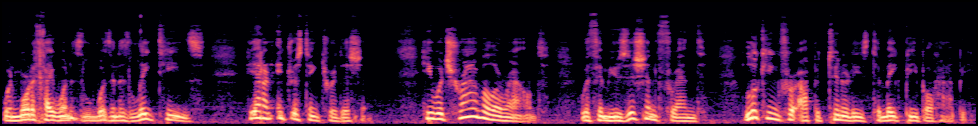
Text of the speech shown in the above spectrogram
when Mordechai was in his late teens, he had an interesting tradition. He would travel around with a musician friend looking for opportunities to make people happy.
